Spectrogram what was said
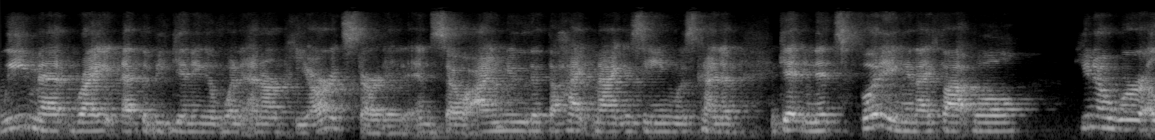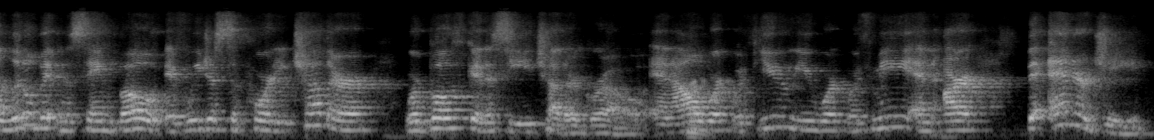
we met right at the beginning of when NRPR had started. And so I knew that the Hype magazine was kind of getting its footing. And I thought, well, you know, we're a little bit in the same boat. If we just support each other, we're both going to see each other grow. And I'll work with you, you work with me. And our, the energy,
